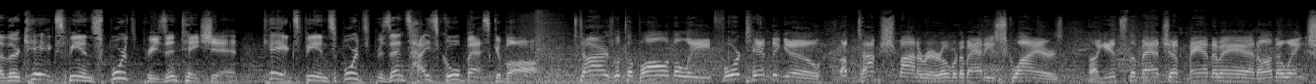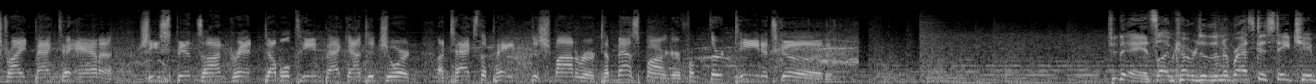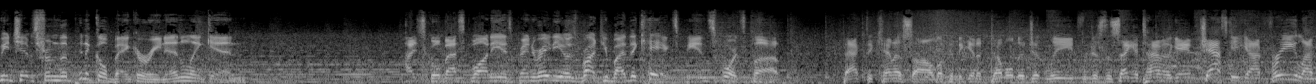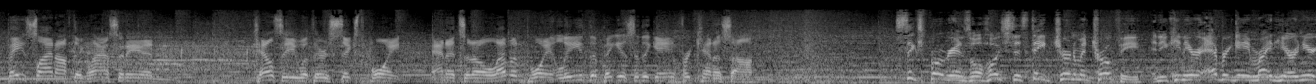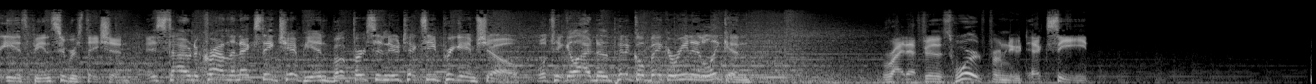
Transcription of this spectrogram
Another KXPN Sports presentation. KXPN Sports presents high school basketball. Stars with the ball in the lead. 4.10 to go. Up top, Schmaderer over to Maddie Squires. Against the matchup, man to man. On the wing, strike back to Anna. She spins on Grant. Double team back out to Jordan. Attacks the paint to Schmaderer. To Messbarger from 13. It's good. Today, it's live coverage of the Nebraska State Championships from the Pinnacle Bank Arena in Lincoln. High school basketball on ESPN Radio is brought to you by the KXPN Sports Club. Back to Kenesaw, looking to get a double digit lead for just the second time in the game. Chasky got free, left baseline off the glass and in. Kelsey with her sixth point, and it's an 11 point lead, the biggest of the game for Kenesaw. Six programs will host the state tournament trophy, and you can hear every game right here on your ESPN Superstation. It's time to crown the next state champion, but first, a NuTech Seed pregame show. We'll take you live to the Pinnacle Bank Arena in Lincoln right after this word from NuTech Seed.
